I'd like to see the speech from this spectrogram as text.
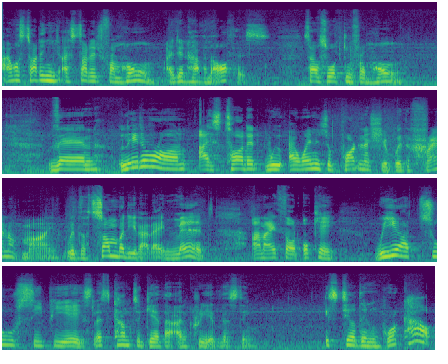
I was starting. I started from home. I didn't have an office, so I was working from home. Then later on, I started. I went into partnership with a friend of mine, with somebody that I met, and I thought, okay, we are two CPAs. Let's come together and create this thing. It still didn't work out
